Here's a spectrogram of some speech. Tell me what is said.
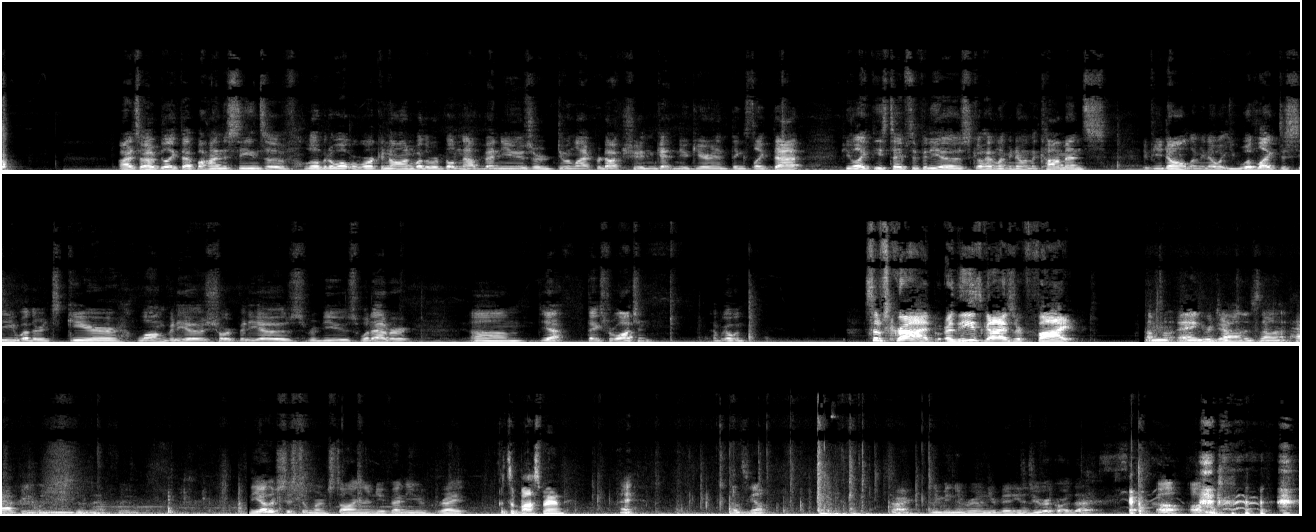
All right, so I hope you like that behind the scenes of a little bit of what we're working on, whether we're building out venues or doing live production, getting new gear in, things like that. If you like these types of videos, go ahead and let me know in the comments. If you don't, let me know what you would like to see, whether it's gear, long videos, short videos, reviews, whatever. Um, yeah, thanks for watching. Have a good one. Subscribe, or these guys are fired. I'm angry. John is not happy when he doesn't have food. The other system we're installing in a new venue, right? That's a boss man? Hey, let's go. Sorry, I didn't mean to ruin your video. Did you record that? oh, awesome.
